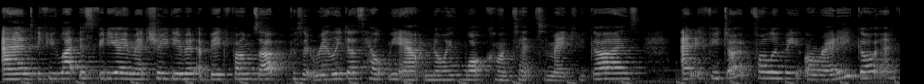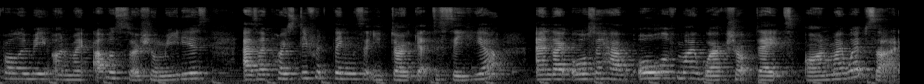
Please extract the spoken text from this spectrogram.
And if you like this video, make sure you give it a big thumbs up because it really does help me out knowing what content to make you guys. And if you don't follow me already, go and follow me on my other social medias as I post different things that you don't get to see here. And I also have all of my workshop dates on my website.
